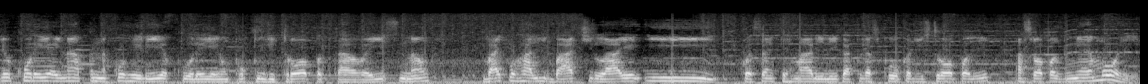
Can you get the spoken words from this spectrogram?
eu curei aí na, na correria, curei aí um pouquinho de tropa que tava aí, senão vai que o rally bate lá e, e com essa enfermaria ali, com aquelas poucas de tropa ali, as tropas vinham é morrer.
